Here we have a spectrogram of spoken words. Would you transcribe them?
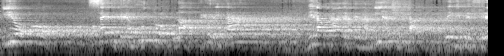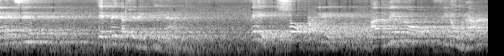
io ho sempre avuto la priorità di lavorare per la mia città, quindi per Firenze e per la Fiorentina. E so che almeno finora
